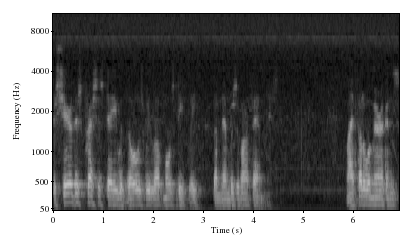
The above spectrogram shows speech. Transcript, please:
to share this precious day with those we love most deeply, the members of our families. My fellow Americans,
